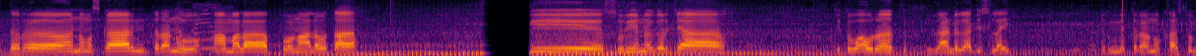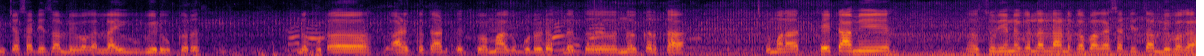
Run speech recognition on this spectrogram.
तर नमस्कार मित्रांनो आम्हाला फोन आला होता की सूर्यनगरच्या तिथं वावरात लांडगा दिसलाय. तर मित्रांनो खास तुमच्यासाठी चाललोय बघा लाईव्ह व्हिडिओ करत. न कुठं अडकत अडकत किंवा मागं पुढं ढकलत न करता तुम्हाला थेट आम्ही सूर्यनगरला लांडगा बघायसाठी चाललो आहे बघा.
